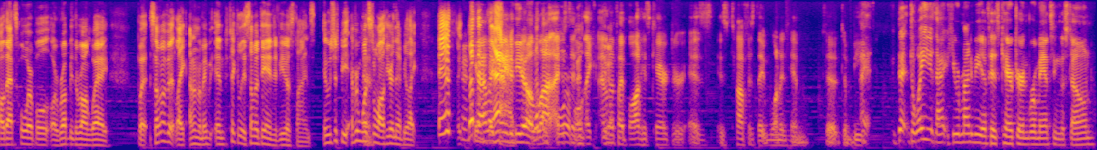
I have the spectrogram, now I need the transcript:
oh that's horrible or rubbed me the wrong way, but some of it like I don't know maybe and particularly some of Danny DeVito's lines it would just be every once in a while here and there be like eh like, nothing yeah, I like bad, Danny DeVito a nothing lot. I just didn't like. I don't you know if I bought his character as as tough as they wanted him to to be. I- The, the way he, that he reminded me of his character in *Romancing the Stone*.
